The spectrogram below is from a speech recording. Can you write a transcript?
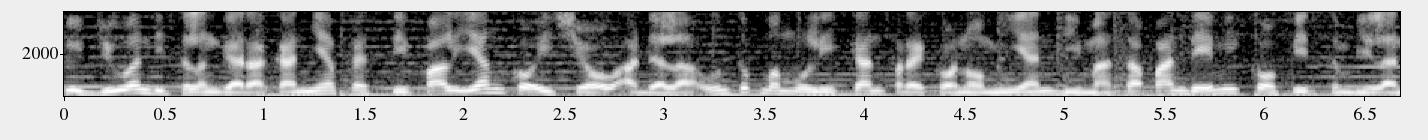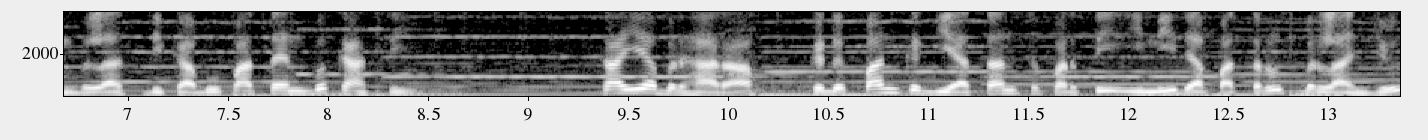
tujuan diselenggarakannya festival Yang Koi Show adalah untuk memulihkan perekonomian di masa pandemi COVID-19 di Kabupaten Bekasi. Saya berharap, ke depan kegiatan seperti ini dapat terus berlanjut,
